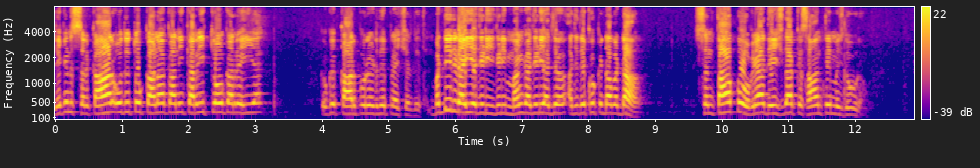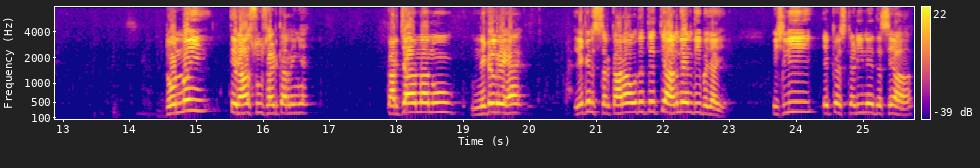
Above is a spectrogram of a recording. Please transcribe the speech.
ਲੇਕਿਨ ਸਰਕਾਰ ਉਹਦੇ ਤੋਂ ਕਾਣਾ ਕਾਨਾਕਾਨੀ ਕਰ ਰਹੀ ਕਿਉਂ ਕਰ ਰਹੀ ਹੈ? ਕਿਉਂਕਿ ਕਾਰਪੋਰੇਟ ਦੇ ਪ੍ਰੈਸ਼ਰ ਦੇ ਥੱਲੇ। ਵੱਡੀ ਲੜਾਈ ਹੈ ਜਿਹੜੀ ਜਿਹੜੀ ਮੰਗ ਆ, ਜਿਹੜੀ ਅੱਜ ਅੱਜ ਦੇਖੋ ਕਿੱਡਾ ਵੱਡਾ। ਸੰਤਾਪ ਭੋਗ ਰਿਹਾ ਦੇਸ਼ ਦਾ, ਕਿਸਾਨ ਤੇ ਮਜ਼ਦੂਰ। ਦੋਨੋਂ ਹੀ ਧਿਰਾਂ ਸੁਸਾਈਡ ਕਰ ਰਹੀਆਂ। ਕਰਜ਼ਾ ਉਹਨਾਂ ਨੂੰ ਨਿਕਲ ਰਿਹਾ ਹੈ। ਲੇਕਿਨ ਸਰਕਾਰਾਂ ਉਹਦੇ ਤੇ ਧਿਆਨ ਦੇਣ ਦੀ ਬਜਾਏ, ਪਿਛਲੀ ਇੱਕ ਸਟੱਡੀ ਨੇ ਦੱਸਿਆ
